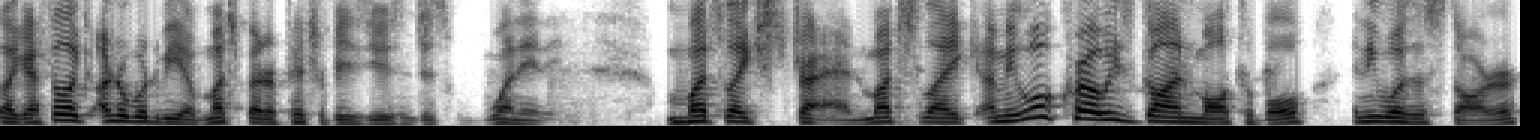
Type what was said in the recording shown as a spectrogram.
like I feel like Underwood would be a much better pitcher if he's using just one inning, much like Stratton, much like I mean, Wil Crowe, he's gone multiple, and he was a starter.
